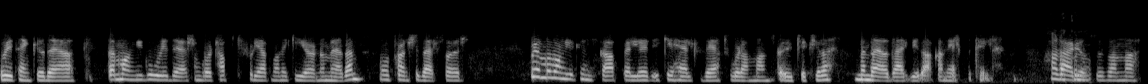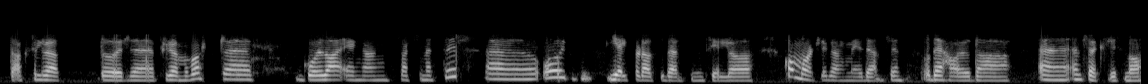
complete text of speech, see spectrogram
Og vi tenker jo det at det er mange gode ideer som går tapt fordi at man ikke gjør noe med dem. Og kanskje derfor fordi man mangler kunnskap eller ikke helt vet hvordan man skal utvikle det. Men det er jo der vi da kan hjelpe til. Så er det jo også sånn at akseleratorprogrammet vårt eh, går da en gang hvert semester eh, og hjelper da studenten til å komme ordentlig i gang med ideen sin. Og det har jo da eh, en søkerfrist nå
